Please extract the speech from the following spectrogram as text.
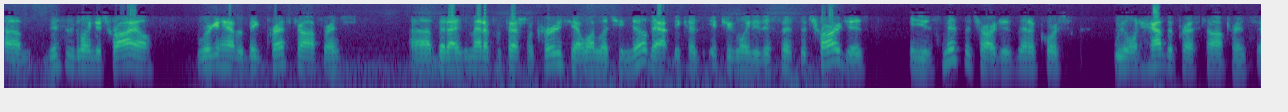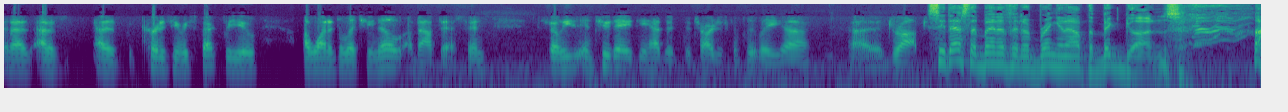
um, this is going to trial. We're going to have a big press conference, uh, but as a matter of professional courtesy, I want to let you know that because if you're going to dismiss the charges and you dismiss the charges, then of course we won't have the press conference. And out of out of courtesy and respect for you, I wanted to let you know about this. And so he, in two days, he had the, the charges completely uh, uh, dropped. See, that's the benefit of bringing out the big guns. you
